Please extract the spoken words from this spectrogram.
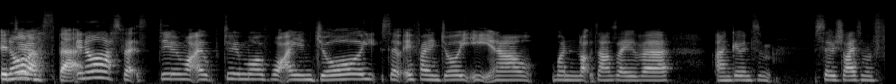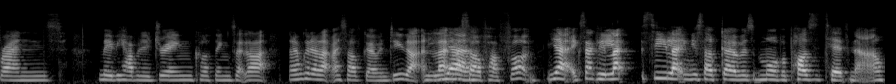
In all doing- aspects. In all aspects, doing what I doing more of what I enjoy. So if I enjoy eating out when lockdown's over, and going to socializing with friends, maybe having a drink or things like that, then I'm going to let myself go and do that and let Yeah. myself have fun. yeah, exactly. Let see letting yourself go as more of a positive now.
